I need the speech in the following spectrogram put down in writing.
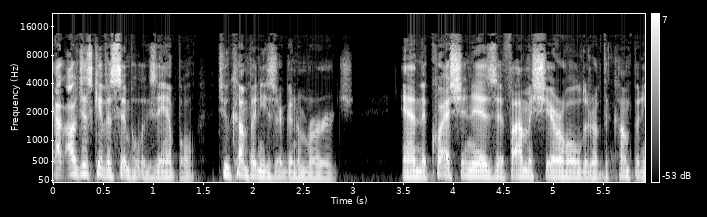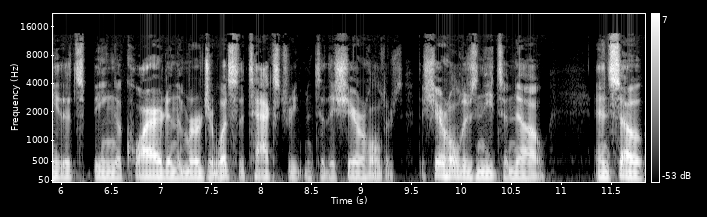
I'll just give a simple example. Two companies are going to merge. And the question is if I'm a shareholder of the company that's being acquired in the merger, what's the tax treatment to the shareholders? The shareholders need to know. And so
